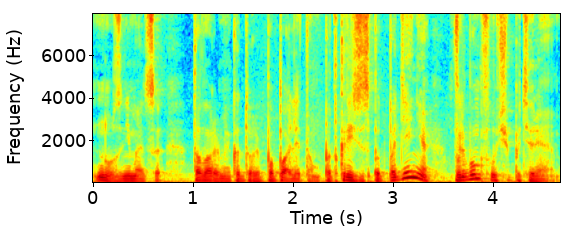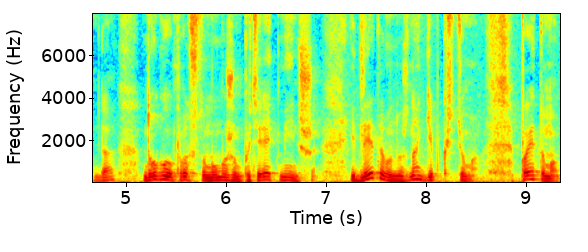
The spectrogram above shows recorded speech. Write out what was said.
ну, занимается товарами, которые попали там под кризис, под падение, в любом случае потеряем. Да? Другой вопрос, что мы можем потерять меньше. И для этого нужна гибкость ума. Поэтому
